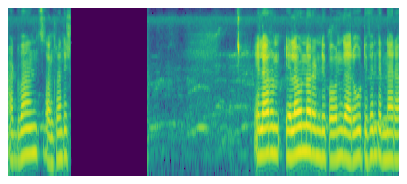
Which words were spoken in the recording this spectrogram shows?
అడ్వాన్స్ సంక్రాంతి ఎలా ఎలా ఉన్నారండి పవన్ గారు? టిఫిన్ తిన్నారా?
